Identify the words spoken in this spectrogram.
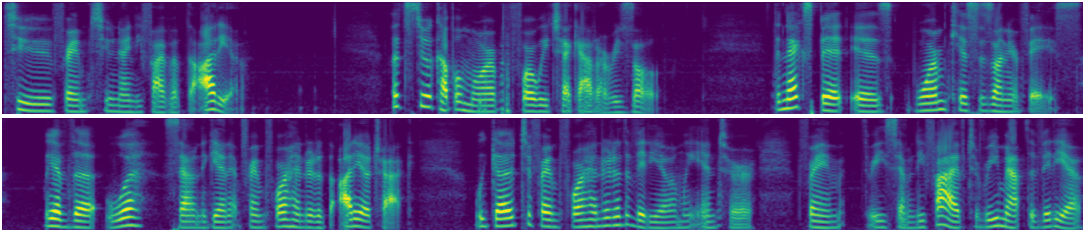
to frame 295 of the audio. Let's do a couple more before we check out our result. The next bit is warm kisses on your face. We have the w sound again at frame 400 of the audio track. We go to frame 400 of the video and we enter frame 375 to remap the video.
